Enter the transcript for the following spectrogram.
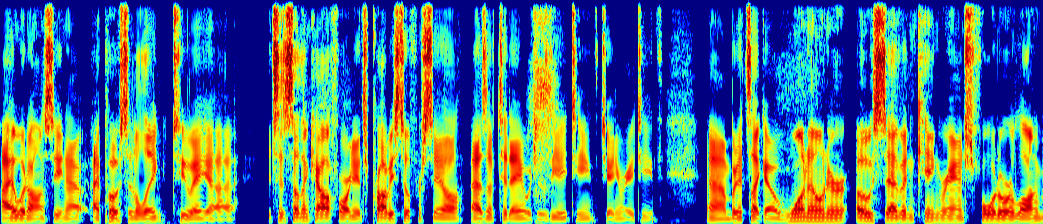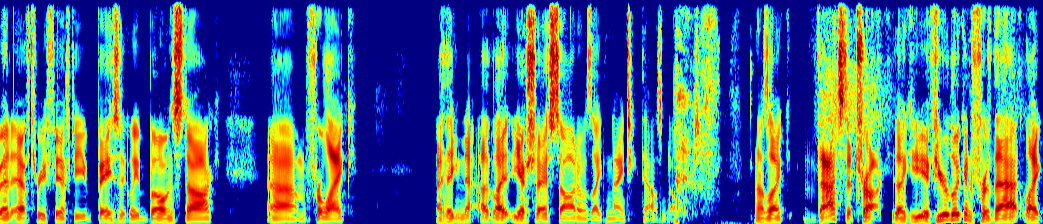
I would honestly, and I, I posted a link to a, uh, it's in Southern California. It's probably still for sale as of today, which is the 18th, January 18th. Um, but it's like a one owner 07 King Ranch four door long bed F350, basically bone stock, um, for like, I think uh, like yesterday I saw it, it was like $19,000. And I was like, that's the truck. Like, if you're looking for that, like,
